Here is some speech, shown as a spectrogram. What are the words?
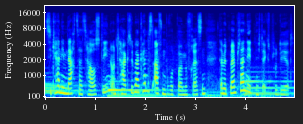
Sie kann ihm nachts als Haus dienen und tagsüber kann es Affenbrotbäume fressen, damit mein Planet nicht explodiert.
